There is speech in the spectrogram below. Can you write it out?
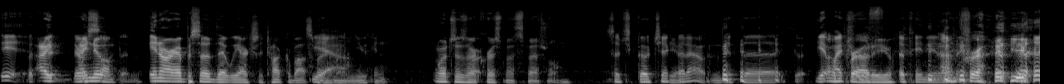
It, But I, there- there I was know something. in our episode that we actually talk about Spider-Man, you can. Which is our Christmas special. So go check that out and get the get I'm my proud truth of you. opinion on I'm it. proud of you. All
